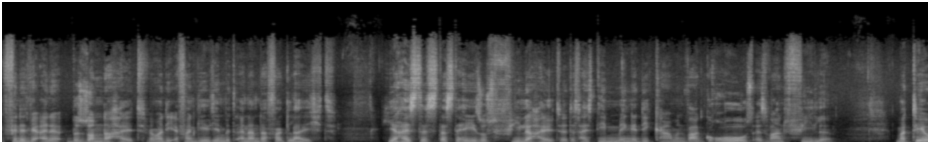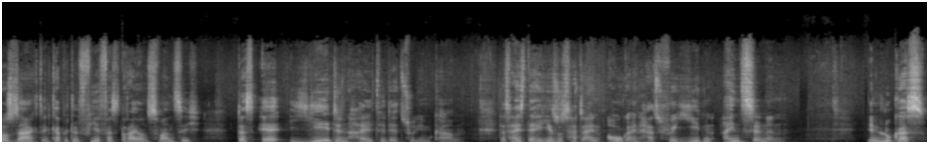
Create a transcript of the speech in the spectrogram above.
finden wir eine Besonderheit, wenn man die Evangelien miteinander vergleicht. Hier heißt es, dass der Herr Jesus viele heilte. Das heißt, die Menge, die kamen, war groß, es waren viele. Matthäus sagt in Kapitel 4, Vers 23, dass er jeden heilte, der zu ihm kam. Das heißt, der Herr Jesus hatte ein Auge, ein Herz für jeden Einzelnen. In Lukas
